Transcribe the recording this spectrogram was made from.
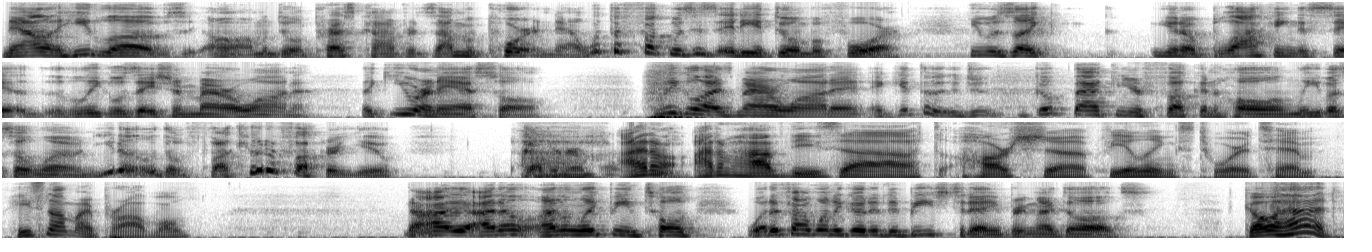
Now he loves. Oh, I'm doing press conference. I'm important now. What the fuck was this idiot doing before? He was like, you know, blocking the, sa- the legalization of marijuana. Like you are an asshole. Legalize marijuana and get the go back in your fucking hole and leave us alone. You know the fuck? Who the fuck are you, Governor? I don't. I don't have these uh, harsh uh, feelings towards him. He's not my problem. No, I, I don't. I don't like being told. What if I want to go to the beach today and bring my dogs? Go ahead.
